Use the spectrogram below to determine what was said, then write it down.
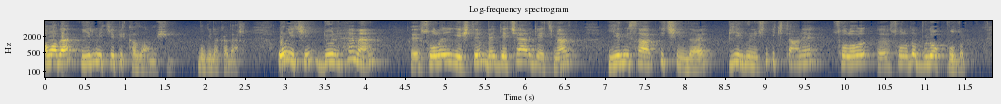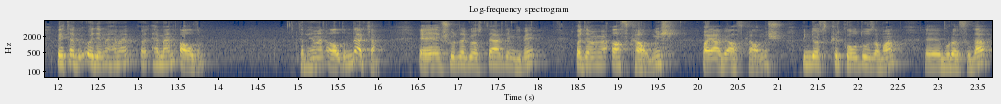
Ama ben 22 epik kazanmışım bugüne kadar. Onun için dün hemen e, soloya geçtim ve geçer geçmez 20 saat içinde bir gün için iki tane solo e, soloda blok buldum. Ve tabii ödeme hemen hemen aldım. Tabii hemen aldım derken e, şurada gösterdiğim gibi ödememe az kalmış. Bayağı bir az kalmış. 1440 olduğu zaman e, burası da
